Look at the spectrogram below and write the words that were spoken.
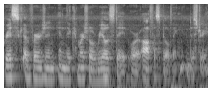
risk aversion in the commercial real estate or office building industry.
